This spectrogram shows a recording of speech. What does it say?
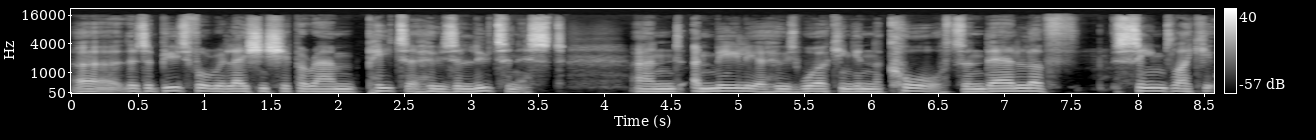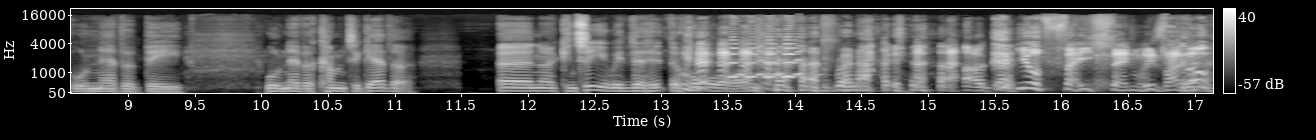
Uh, there's a beautiful relationship around Peter, who's a lutenist, and Emilia, who's working in the court, and their love seems like it will never be, will never come together. And I can see you with the the horn run out. Your face then was like, oh,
